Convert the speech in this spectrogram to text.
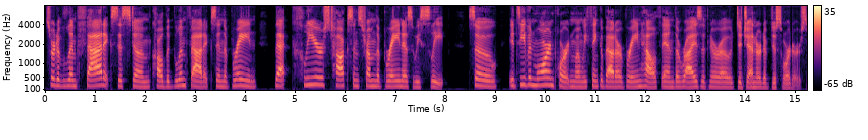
sort of lymphatic system called the glymphatics in the brain that clears toxins from the brain as we sleep. So it's even more important when we think about our brain health and the rise of neurodegenerative disorders.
